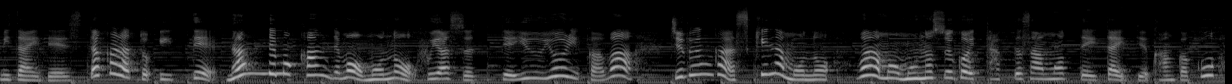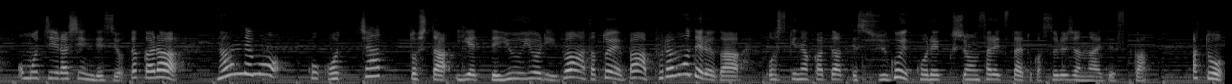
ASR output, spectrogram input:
みたいですだからといって何でもかんでも物を増やすっていうよりかは自分が好きなものはもうものすごいたくさん持っていたいっていう感覚をお持ちらしいんですよ。だから何でもこうごっちゃっとした家っていうよりは例えばプラモデルがお好きな方ってすごいコレクションされてたりとかするじゃないですか。あと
